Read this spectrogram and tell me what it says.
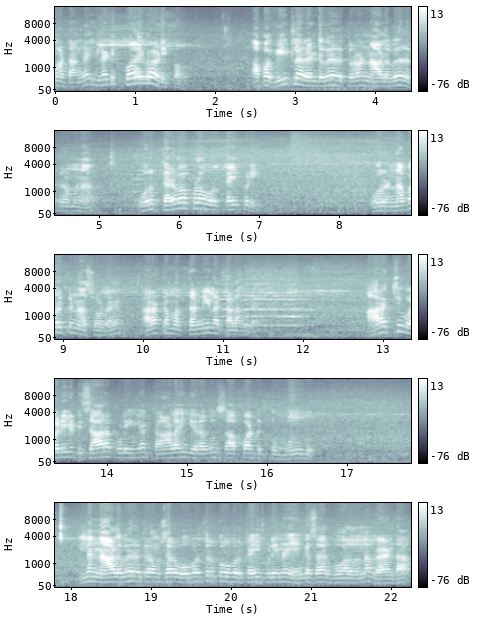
மாட்டாங்க இல்லாட்டி குறைவாக அடிப்பாங்க. அப்போ வீட்டில் ரெண்டு பேர் இருக்கிறோம் நாலு பேர் இருக்கிறோம்னா ஒரு கருவேப்பிலை ஒரு கைப்பிடி. ஒரு நபருக்கு நான் சொல்கிறேன் அரட்டம தண்ணியில் கலங்க. அரைச்சி வடிகட்டி சார குடிங்க காலை இரவு சாப்பாட்டுக்கு முன்பு. இல்லை நாலு பேர் இருக்கிறவங்க சார் ஒவ்வொருத்தருக்கும் ஒவ்வொரு கைப்பிடினா எங்கே சார் போகிறதுன்னா வேண்டாம்.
